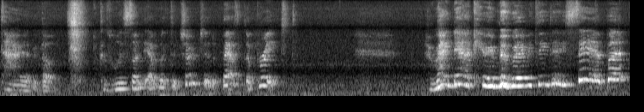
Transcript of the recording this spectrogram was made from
tired of it though. Because one Sunday I went to church and the pastor preached. And right now I can't remember everything that he said, but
